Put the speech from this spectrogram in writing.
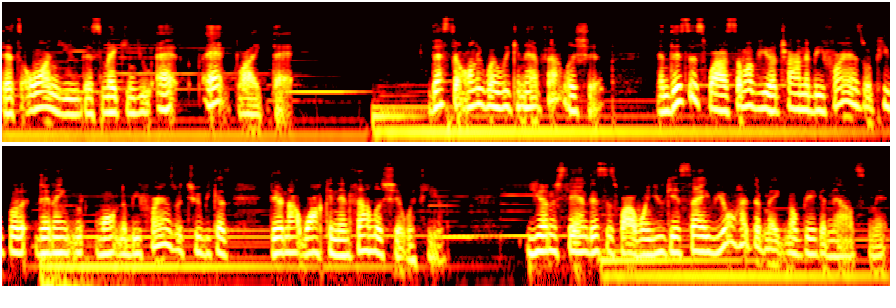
that's on you that's making you act, act like that. That's the only way we can have fellowship. And this is why some of you are trying to be friends with people that ain't wanting to be friends with you because they're not walking in fellowship with you. You understand? This is why when you get saved, you don't have to make no big announcement.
